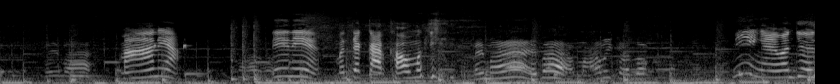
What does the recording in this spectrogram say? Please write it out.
ม่ กัดเขาเมื่อกี้ ไม่มาไอ้ป้าหมาไม่กัดหรอก นี่ไงมันยืน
